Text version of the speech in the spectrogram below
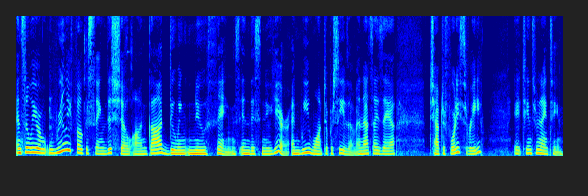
And so we are really focusing this show on God doing new things in this new year, and we want to perceive them. And that's Isaiah chapter 43, 18 through 19.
